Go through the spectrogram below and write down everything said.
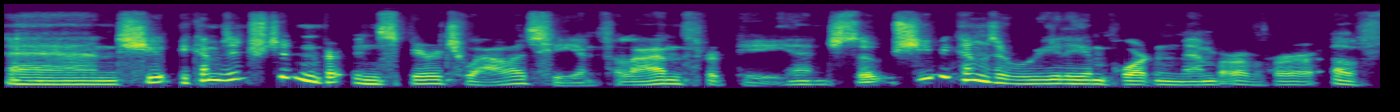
And she becomes interested in, in spirituality and philanthropy. And so she becomes a really important member of her of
